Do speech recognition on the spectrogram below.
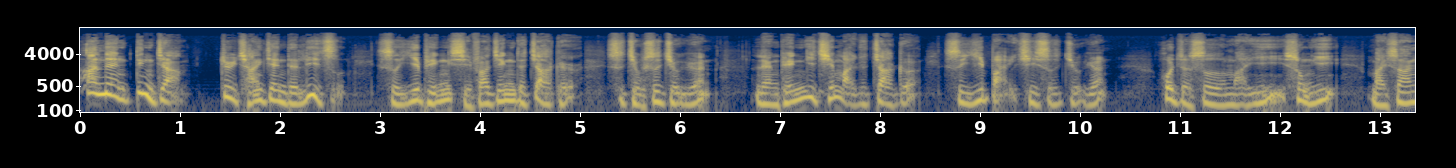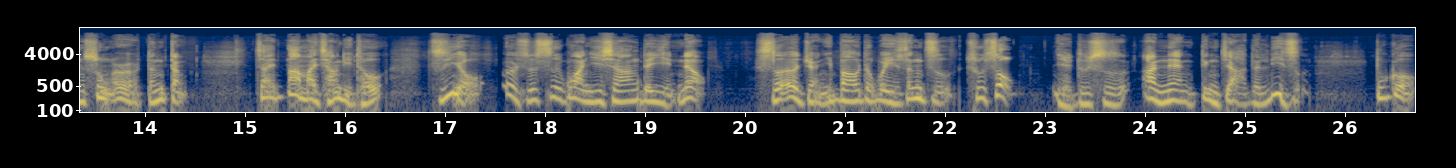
按量定价最常见的例子是一瓶洗发精的价格是九十九元，两瓶一起买的价格是一百七十九元，或者是买一送一、买三送二等等。在大卖场里头，只有二十四罐一箱的饮料，十二卷一包的卫生纸出售，也都是按量定价的例子。不过，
